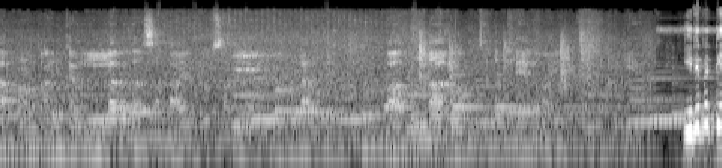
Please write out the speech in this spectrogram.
ആ പ്രവർത്തനങ്ങൾക്ക് എല്ലാവിധ സഹായങ്ങളും സഹകരണങ്ങളും എല്ലാവരുടെ ഇരുപത്തി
